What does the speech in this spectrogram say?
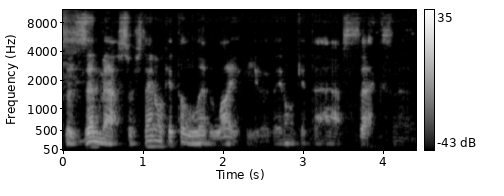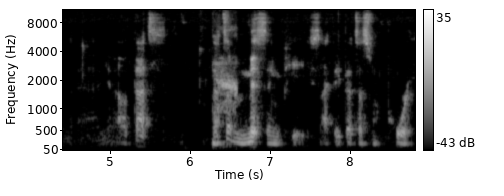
the Zen masters, they don't get to live life either. They don't get to have sex, and, know that's that's a missing piece. I think that's as important.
